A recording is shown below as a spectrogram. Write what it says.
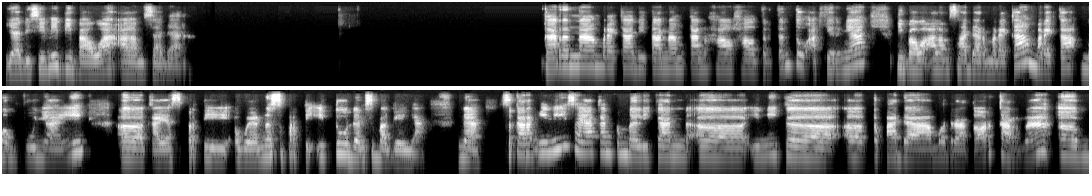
Ya di sini di bawah alam sadar. Karena mereka ditanamkan hal-hal tertentu akhirnya di bawah alam sadar mereka mereka mempunyai uh, kayak seperti awareness seperti itu dan sebagainya. Nah, sekarang ini saya akan kembalikan uh, ini ke uh, kepada moderator karena um,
